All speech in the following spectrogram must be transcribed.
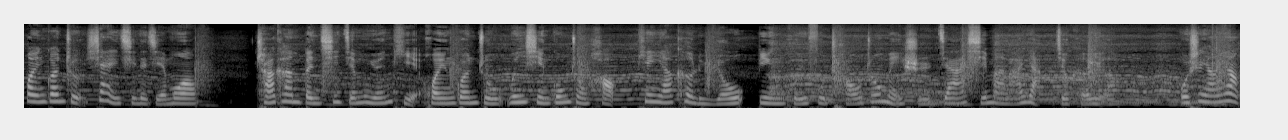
欢迎关注下一期的节目哦！查看本期节目原帖，欢迎关注微信公众号“天涯客旅游”，并回复“潮州美食”加喜马拉雅就可以了。我是洋洋，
